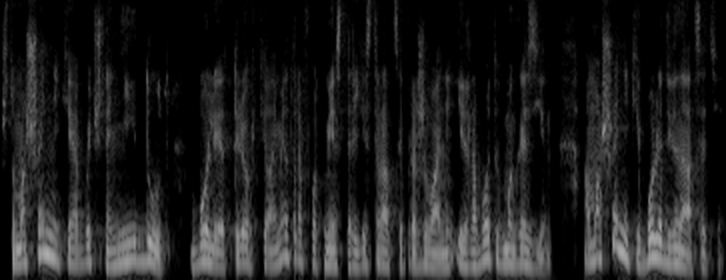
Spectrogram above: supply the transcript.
что мошенники обычно не идут более трех километров от места регистрации проживания или работы в магазин, а мошенники более 12.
